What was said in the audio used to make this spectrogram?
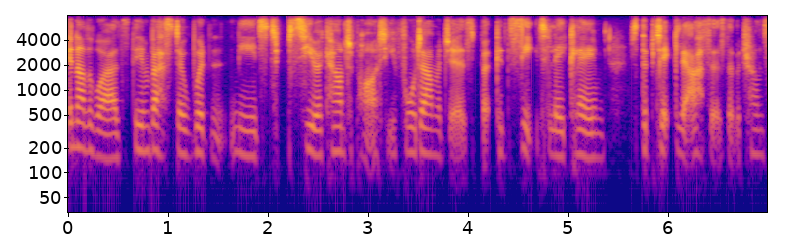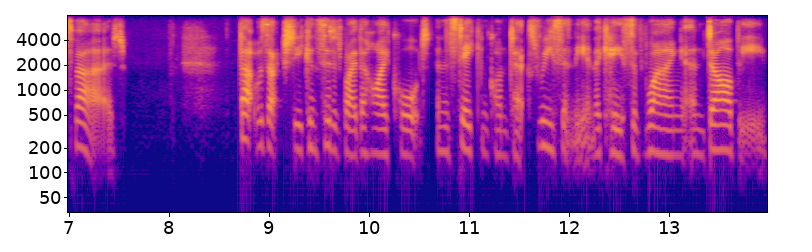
In other words, the investor wouldn't need to pursue a counterparty for damages, but could seek to lay claim to the particular assets that were transferred. That was actually considered by the High Court in the staking context recently in the case of Wang and Darby.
